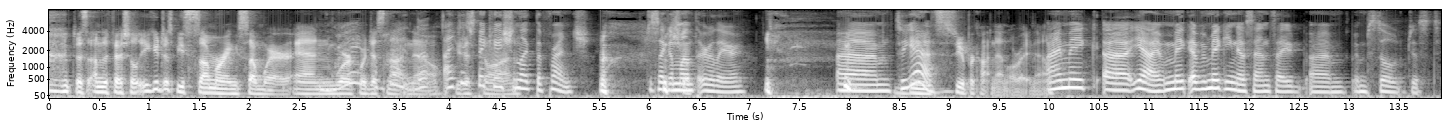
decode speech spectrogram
just unofficial. You could just be summering somewhere and work right, would just not right. know. I You're just gone. vacation like the French, just like a month earlier. Um, so Being yeah, super continental right now. I make, uh, yeah, I make. I've been making no sense. I, um, am still just.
